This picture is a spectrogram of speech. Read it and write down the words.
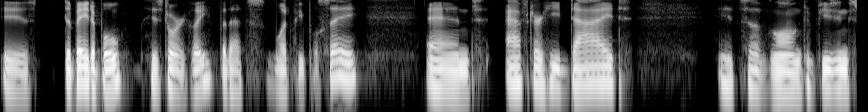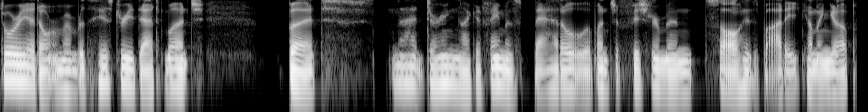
is debatable historically, but that's what people say. And after he died, it's a long, confusing story. I don't remember the history that much but not during like a famous battle. A bunch of fishermen saw his body coming up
